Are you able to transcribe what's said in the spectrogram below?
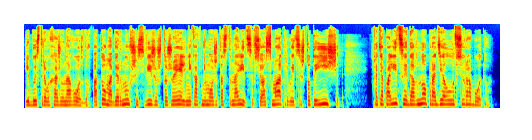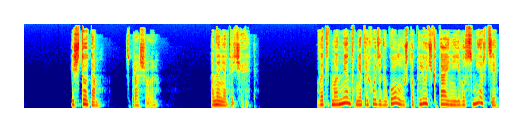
и быстро выхожу на воздух. Потом, обернувшись, вижу, что Жуэль никак не может остановиться, все осматривается, что-то ищет, хотя полиция давно проделала всю работу. «И что там?» — спрашиваю. Она не отвечает. В этот момент мне приходит в голову, что ключ к тайне его смерти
